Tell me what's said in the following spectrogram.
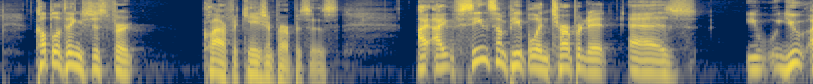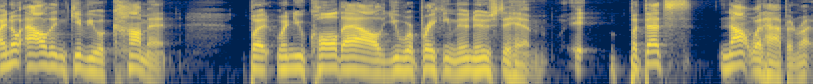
A couple of things just for clarification purposes. I, have seen some people interpret it as you you I know Al didn't give you a comment, but when you called Al, you were breaking the news to him. It, but that's not what happened, right?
